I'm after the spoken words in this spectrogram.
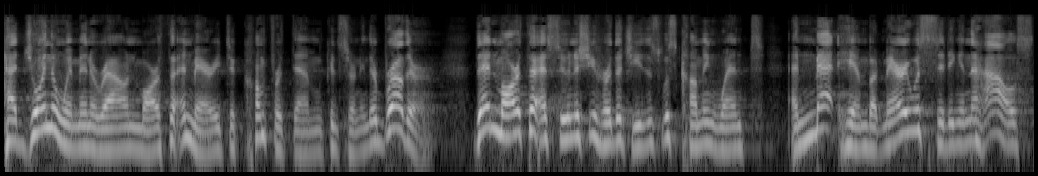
had joined the women around Martha and Mary to comfort them concerning their brother. Then Martha, as soon as she heard that Jesus was coming, went and met him, but Mary was sitting in the house.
